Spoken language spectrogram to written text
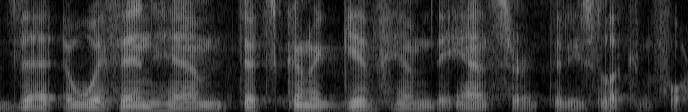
that, within him that's going to give him the answer that he's looking for.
